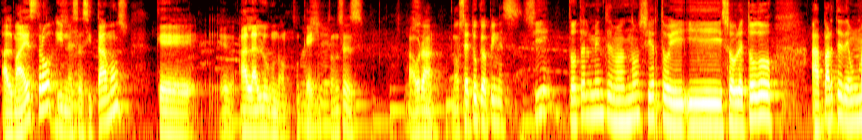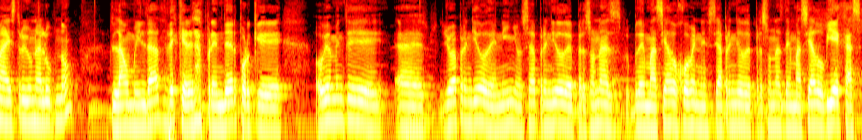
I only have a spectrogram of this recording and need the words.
al maestro y necesitamos que, eh, al alumno. Entonces, ahora, no sé, ¿tú qué opinas? Sí, totalmente, ¿no? Cierto. Y, y sobre todo, aparte de un maestro y un alumno, la humildad de querer aprender porque obviamente eh, yo he aprendido de niños, he aprendido de personas demasiado jóvenes, he aprendido de personas demasiado viejas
